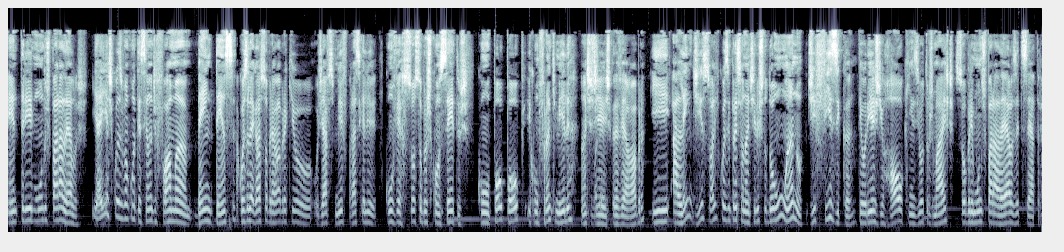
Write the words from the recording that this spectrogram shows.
entre mundos paralelos. E aí as coisas vão acontecendo de forma bem intensa. A coisa legal sobre a obra é que o, o Jeff Smith parece que ele conversou sobre os conceitos com o Paul Pope e com o Frank Miller antes de escrever a obra. E além disso, olha que coisa impressionante, ele estudou um ano de física, teorias de Hawkins e outros mais sobre mundos paralelos, etc.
